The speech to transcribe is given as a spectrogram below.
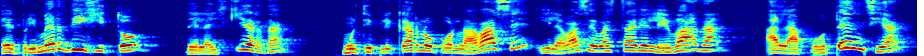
el primer dígito de la izquierda, multiplicarlo por la base y la base va a estar elevada a la potencia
